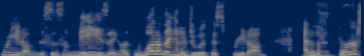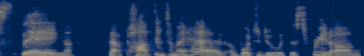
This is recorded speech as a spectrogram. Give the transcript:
freedom. This is amazing. Like, what am I gonna do with this freedom? And the first thing that popped into my head of what to do with this freedom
